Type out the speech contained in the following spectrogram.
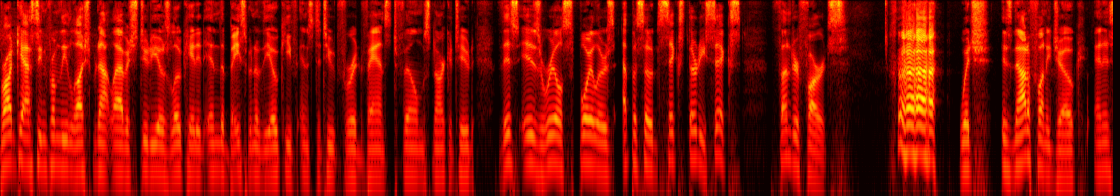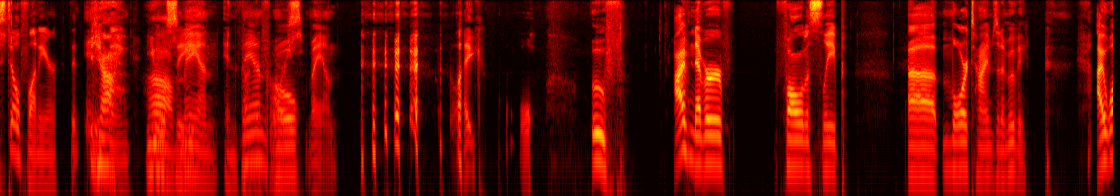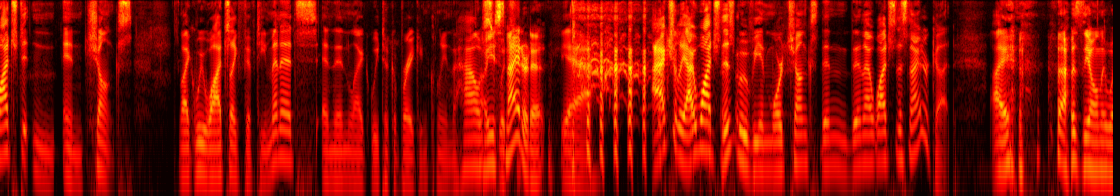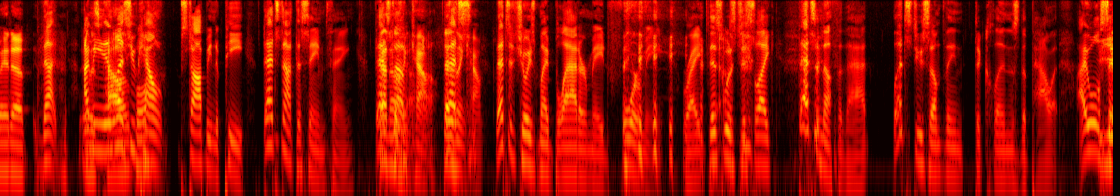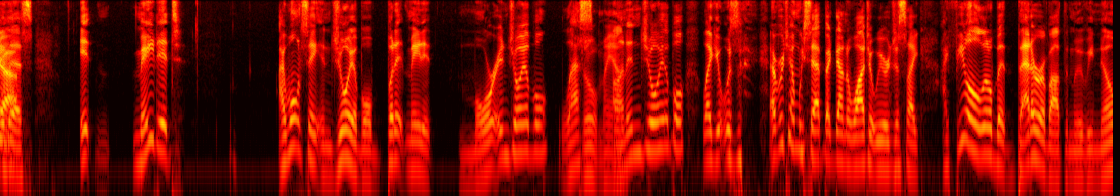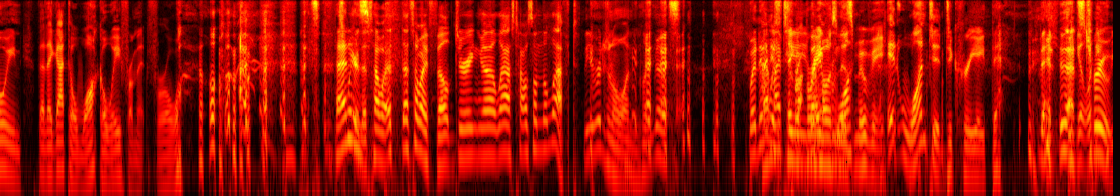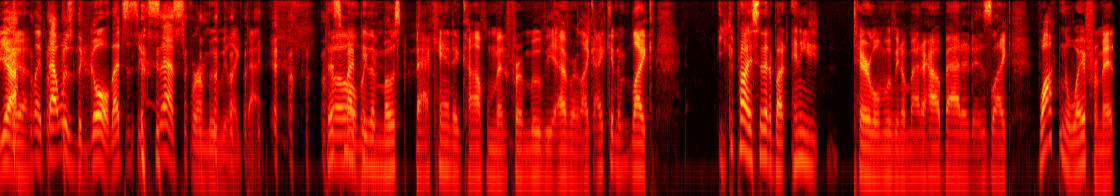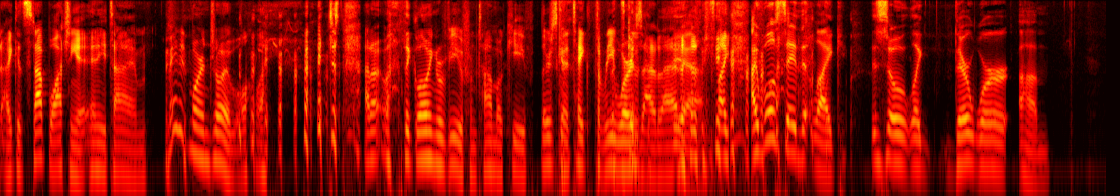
Broadcasting from the lush but not lavish studios located in the basement of the O'Keefe Institute for Advanced Film Snarkitude, this is Real Spoilers, episode 636 Thunder Farts. which is not a funny joke and is still funnier than anything you will oh, see man. in Thunder man. Force. Oh man. like, oh, oof. I've never fallen asleep uh, more times in a movie. I watched it in, in chunks. Like we watched like 15 minutes, and then like we took a break and cleaned the house. Oh, you which- Snydered it. Yeah. Actually, I watched this movie in more chunks than than I watched the Snyder cut. I that was the only way to. not. I mean, unless you count stopping to pee, that's not the same thing. That doesn't not, count. That doesn't count. That's a choice my bladder made for me, right? This was just like that's enough of that. Let's do something to cleanse the palate. I will say Yeah. this: it made it. I won't say enjoyable, but it made it more enjoyable, less Oh, unenjoyable. Like it was every time we sat back down to watch it, we were just like, I feel a little bit better about the movie knowing that I got to walk away from it for a while. That's That weird. is- That's how I, that's how I felt during uh, Last House on the Left, the original one. Like that's but it I was might take a break from this movie. It wanted to create that. that That's feeling. true, yeah. Yeah. like that was the goal. That's a success for a movie like that. This Oh, might my be the goodness. most backhanded compliment for a movie ever. Like I can like, you could probably say that about any terrible movie, no matter how bad it is. Like walking away from it, I could stop watching it any time. Made it more enjoyable. Like it just, I don't. The glowing review from Tom O'Keefe. They're just gonna take three words out of that. Yeah. it's like I will say that like so like there were um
